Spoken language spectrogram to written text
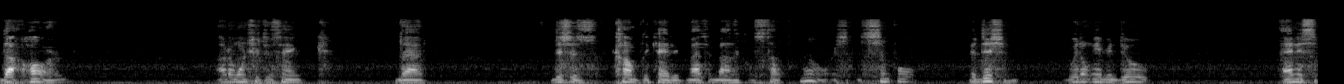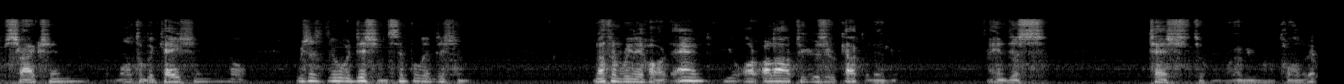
that hard. I don't want you to think that this is complicated mathematical stuff. No, it's, it's simple addition. We don't even do any subtraction, multiplication. No, we just do addition, simple addition. Nothing really hard. And you are allowed to use your calculator in this test or whatever you want to call it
